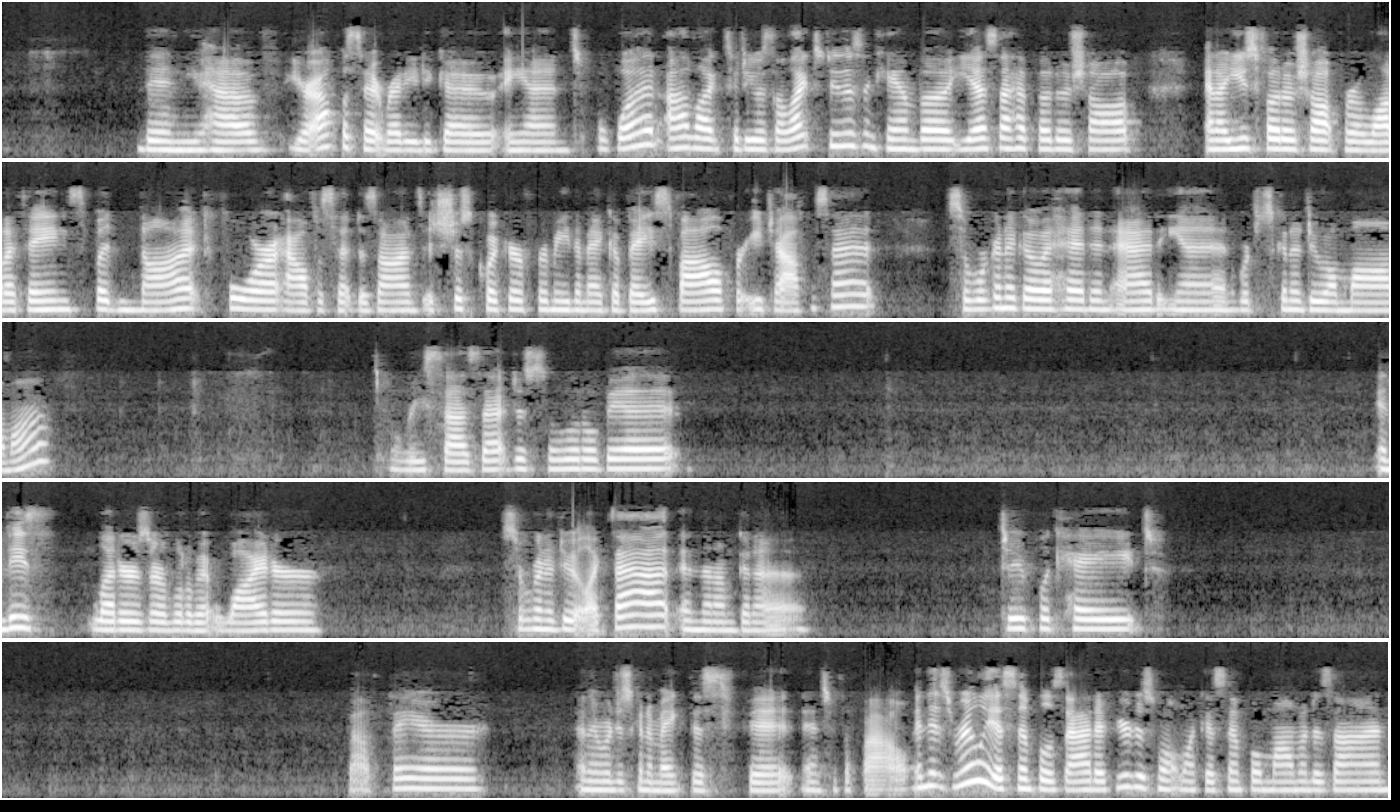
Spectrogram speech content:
then you have your alpha set ready to go. And what I like to do is I like to do this in Canva. Yes I have Photoshop and I use Photoshop for a lot of things but not for alpha set designs. It's just quicker for me to make a base file for each alpha set. So we're going to go ahead and add in we're just going to do a mama resize that just a little bit. And these letters are a little bit wider. So we're going to do it like that, and then I'm going to duplicate about there. And then we're just going to make this fit into the file. And it's really as simple as that. If you just want like a simple mama design.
